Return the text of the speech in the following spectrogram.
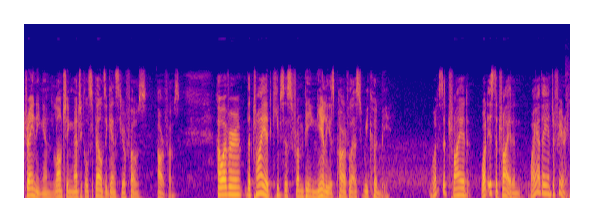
training, and launching magical spells against your foes, our foes. However, the Triad keeps us from being nearly as powerful as we could be. What is the Triad? What is the Triad, and why are they interfering?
